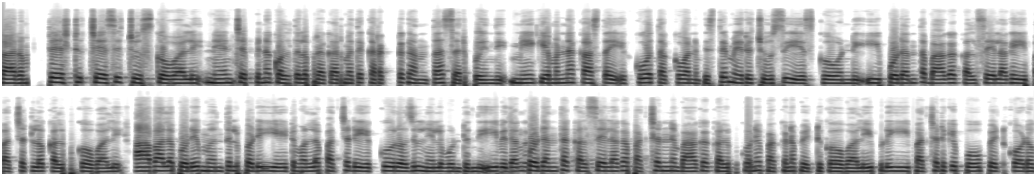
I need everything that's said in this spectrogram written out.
కారం టేస్ట్ చేసి చూసుకోవాలి. నేను చెప్పిన కొలతల ప్రకారం అయితే కరెక్ట్గా అంతా సరిపోయింది. మీకేమన్నా కాస్త ఎక్కువ తక్కువ అనిపిస్తే మీరు చూసి వేసుకోండి. ఈ పొడి అంతా బాగా కలిసేలాగా ఈ పచ్చడిలో కలుపుకోవాలి. ఆవాల పొడి మెంతుల పొడి వేయటం వల్ల పచ్చడి ఎక్కువ రోజులు నిల్వ ఉంటుంది. ఈ విధంగా పొడి అంతా కలిసేలాగా పచ్చడిని బాగా కలుపుకొని పక్కన పెట్టుకోవాలి. ఇప్పుడు ఈ పచ్చడికి పోపు పెట్టుకోవడం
